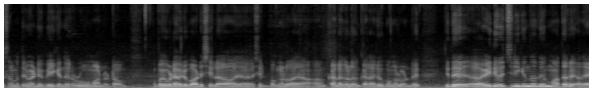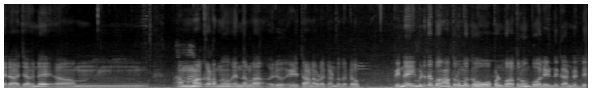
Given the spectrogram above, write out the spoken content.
വിശ്രമത്തിന് വേണ്ടി ഉപയോഗിക്കുന്ന ഒരു റൂമാണ് കേട്ടോ അപ്പോൾ ഇവിടെ ഒരുപാട് ശില ശില്പങ്ങളും കലകളും കലാരൂപങ്ങളും ഉണ്ട്. ഇത് എഴുതി വച്ചിരിക്കുന്നത് മദർ അതായത് രാജാവിന്റെ അമ്മ കടന്നു എന്നുള്ള ഒരു എഴുത്താണ് അവിടെ കണ്ടത് കേട്ടോ പിന്നെ ഇവിടുത്തെ ബാത്റൂമൊക്കെ ഓപ്പൺ ബാത്റൂം പോലെ ഉണ്ട് കണ്ടിട്ട്.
